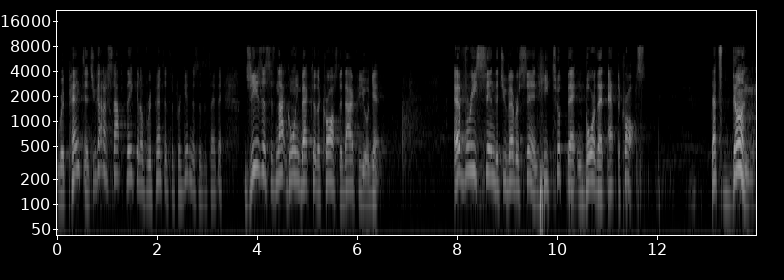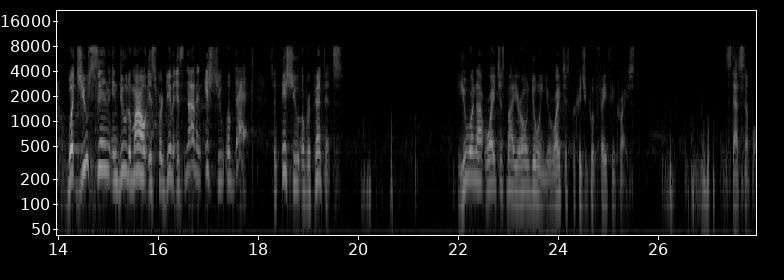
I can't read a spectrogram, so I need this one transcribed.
Repentance, you got to stop thinking of repentance and forgiveness as the same thing. Jesus is not going back to the cross to die for you again. Every sin that you've ever sinned, he took that and bore that at the cross. That's done. What you sin and do tomorrow is forgiven. It's not an issue of that. It's an issue of repentance. You are not righteous by your own doing. You're righteous because you put faith in Christ. It's that simple.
